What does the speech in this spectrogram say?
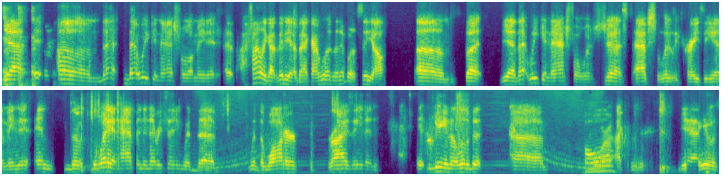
Yeah. It, um. That that week in Nashville. I mean, it, I finally got video back. I wasn't able to see y'all. Um. But yeah, that week in Nashville was just absolutely crazy. I mean, it, and the the way it happened and everything with the with the water rising and it being a little bit uh, more. I, yeah, it was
